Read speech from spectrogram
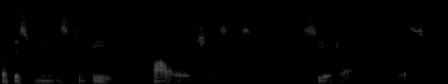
what this means to be a follower of Jesus. We'll see you again real soon.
